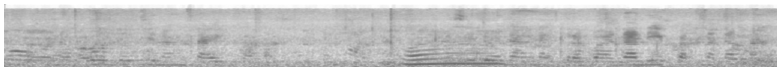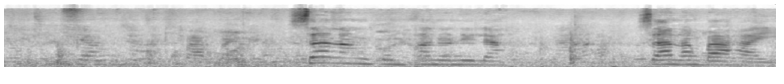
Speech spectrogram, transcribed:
oo, nag-order silang. Kasi Oh. doon lang nagtrabaho. Nalipat na naman yung siyang papa niya. Saan ang kung ano nila? Saan ang bahay?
